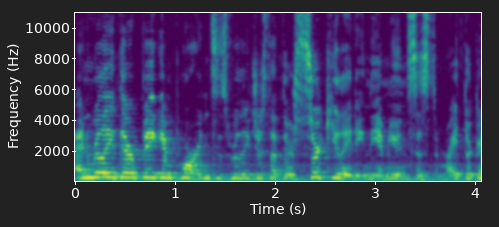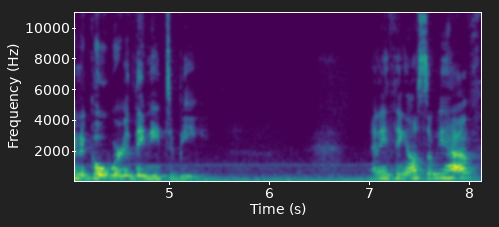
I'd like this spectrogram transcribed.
And really their big importance is really just that they're circulating the immune system, right? They're going to go where they need to be. Anything else that we have?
